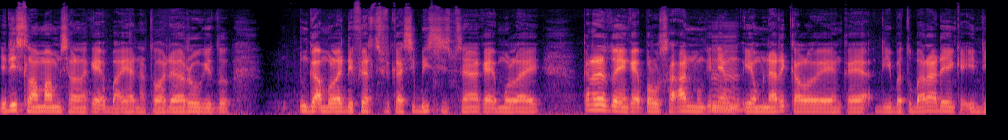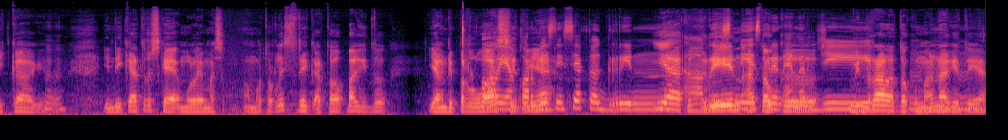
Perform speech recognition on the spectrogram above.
Jadi selama misalnya kayak Bayan atau Adaru gitu nggak mulai diversifikasi bisnis misalnya kayak mulai kan ada tuh yang kayak perusahaan mungkin hmm. yang yang menarik kalau yang kayak di batubara ada yang kayak Indika gitu. Hmm. Indika terus kayak mulai masuk motor listrik atau apa gitu yang diperluas oh, yang core bisnisnya ke green iya ke uh, green business, atau green ke energy. mineral atau ke mana hmm, gitu ya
